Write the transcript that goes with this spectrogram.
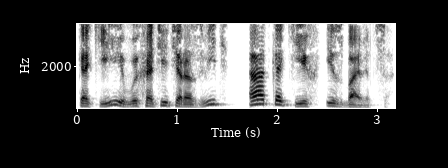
какие вы хотите развить, а от каких избавиться.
